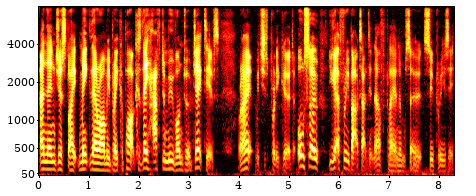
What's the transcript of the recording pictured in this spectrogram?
and then just like make their army break apart because they have to move on to objectives, right? Which is pretty good. Also, you get a free battle tactic now for playing them, so super easy.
